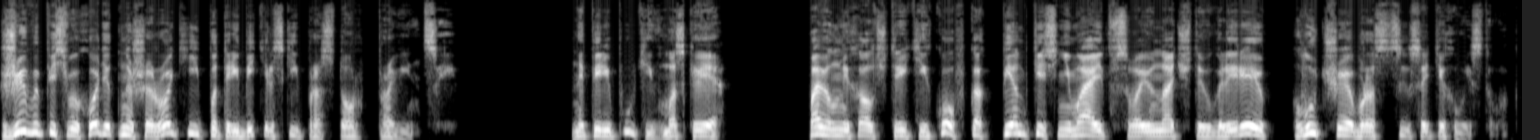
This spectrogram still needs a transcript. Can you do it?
живопись выходит на широкий потребительский простор провинции. На перепутье в Москве Павел Михайлович Третьяков как пенки снимает в свою начатую галерею лучшие образцы с этих выставок.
